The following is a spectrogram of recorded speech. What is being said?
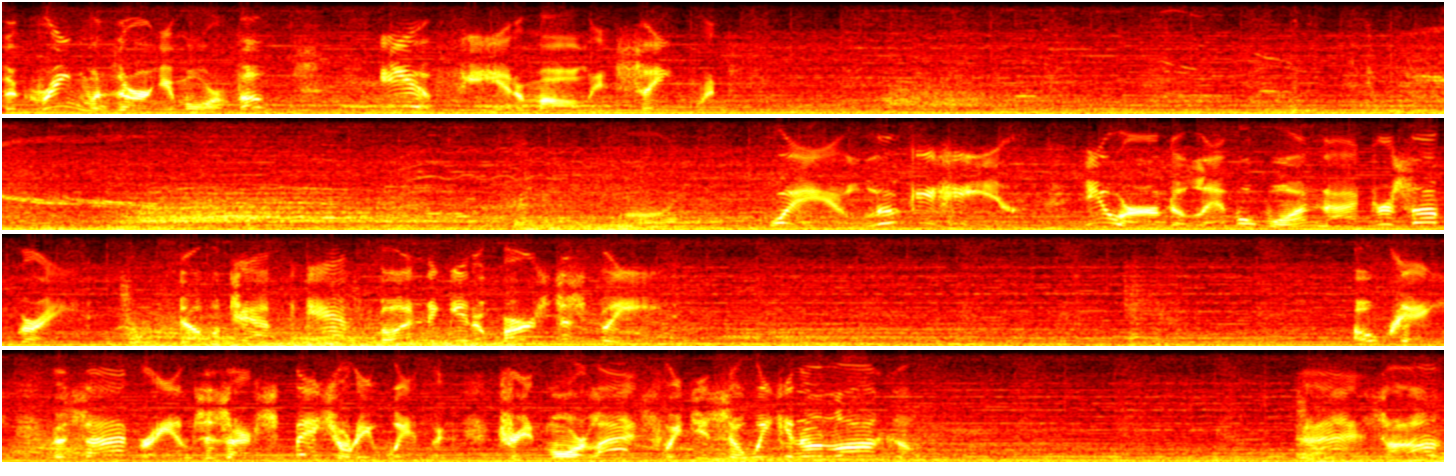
the green ones earn you more votes, if you hit them all in sequence. Well, looky here. You earned a level 1 nitrous upgrade. Double tap the gas button to get a burst of speed. Okay, the side rams is our specialty weapon. Trip more light switches so we can unlock them. Nice, huh?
